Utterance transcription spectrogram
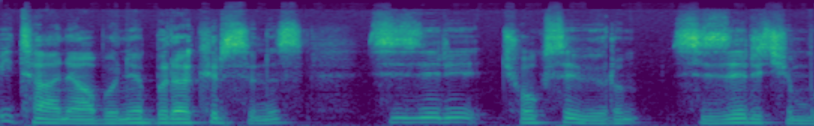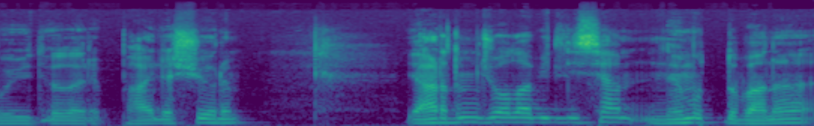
bir tane abone bırakırsınız. Sizleri çok seviyorum. Sizler için bu videoları paylaşıyorum. Yardımcı olabildiysem ne mutlu bana.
